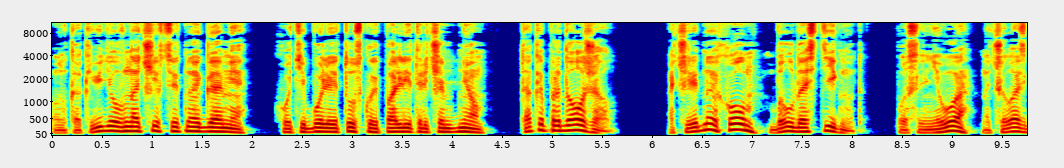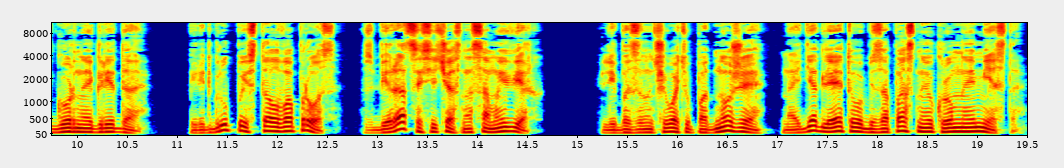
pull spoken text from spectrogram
Он как видел в ночи в цветной гамме, хоть и более тусклой палитре, чем днем, так и продолжал. Очередной холм был достигнут. После него началась горная гряда. Перед группой встал вопрос, взбираться сейчас на самый верх, либо заночевать у подножия, найдя для этого безопасное укромное место.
